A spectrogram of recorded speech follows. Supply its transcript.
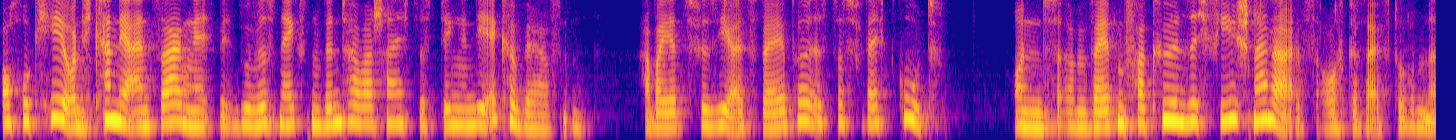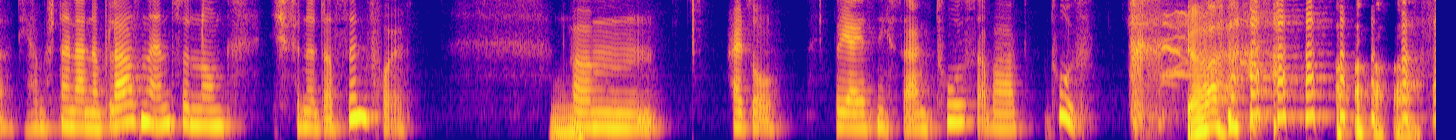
auch okay. Und ich kann dir eins sagen, du wirst nächsten Winter wahrscheinlich das Ding in die Ecke werfen. Aber jetzt für sie als Welpe ist das vielleicht gut. Und ähm, Welpen verkühlen sich viel schneller als ausgereifte Hunde. Die haben schneller eine Blasenentzündung. Ich finde das sinnvoll. Mhm. Ähm, also, ich will ja jetzt nicht sagen, tu es, aber tu es. Ja.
